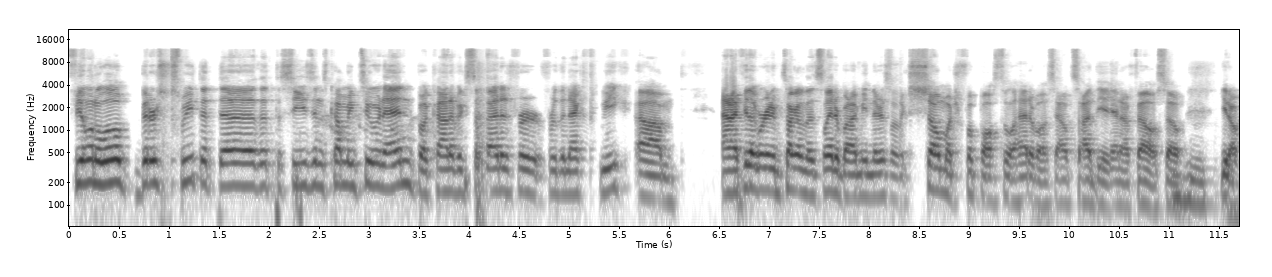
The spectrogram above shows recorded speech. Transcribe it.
feeling a little bittersweet that the that the season's coming to an end, but kind of excited for for the next week. Um, and I feel like we're going to be talking about this later, but I mean, there's like so much football still ahead of us outside the NFL. So, mm-hmm. you know,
